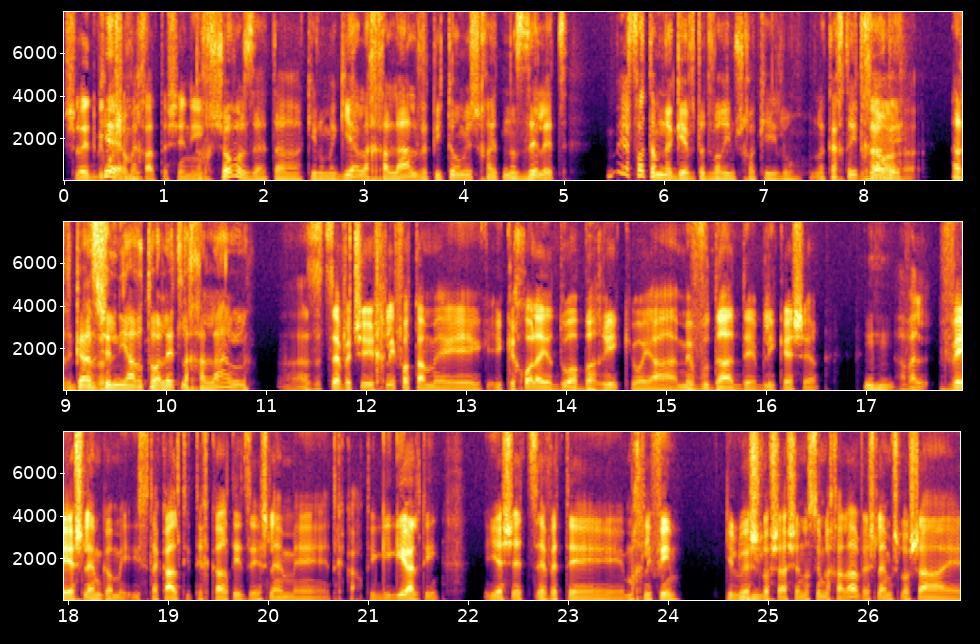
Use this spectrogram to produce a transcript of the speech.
שלא ידביקו כן, שם אחד את השני. תחשוב על זה, אתה כאילו מגיע לחלל ופתאום יש לך את נזלת, איפה אתה מנגב את הדברים שלך, כאילו? לקחת איתך איזה ארגז אז- של נייר טואלט לחלל? אז הצוות שהחליף אותם, אה, ככל הידוע בריא, כי הוא היה מבודד אה, בלי קשר. אבל, ויש להם גם, הסתכלתי, תחקרתי את זה, יש להם, אה, תחקרתי, גיגלתי, יש צוות אה, מחליפים. כאילו, יש. שלושה שנוסעים לחלל, ויש להם שלושה אה,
